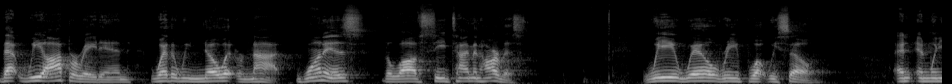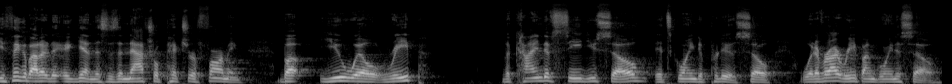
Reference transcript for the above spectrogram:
that we operate in, whether we know it or not. One is the law of seed time and harvest. We will reap what we sow. And, and when you think about it, again, this is a natural picture of farming, but you will reap the kind of seed you sow, it's going to produce. So, whatever I reap, I'm going to sow.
